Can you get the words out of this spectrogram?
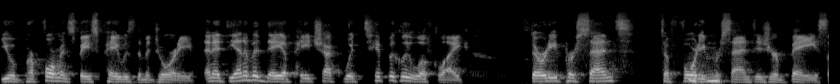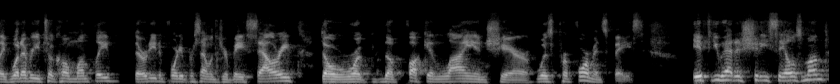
You performance based pay was the majority, and at the end of the day, a paycheck would typically look like thirty percent to 40% mm-hmm. percent mm hmm is your base. Like whatever you took home monthly, 30 to 40% was your base salary. The, the fucking lion share was performance based. If you had a shitty sales month,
